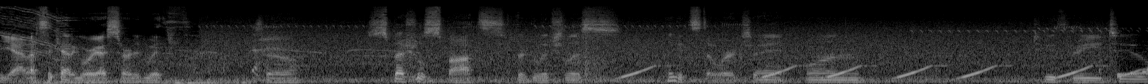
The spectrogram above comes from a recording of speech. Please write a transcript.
Yeah, that's the category I started with. So, special spots for glitchless. I think it still works, right? One, two, three, two.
